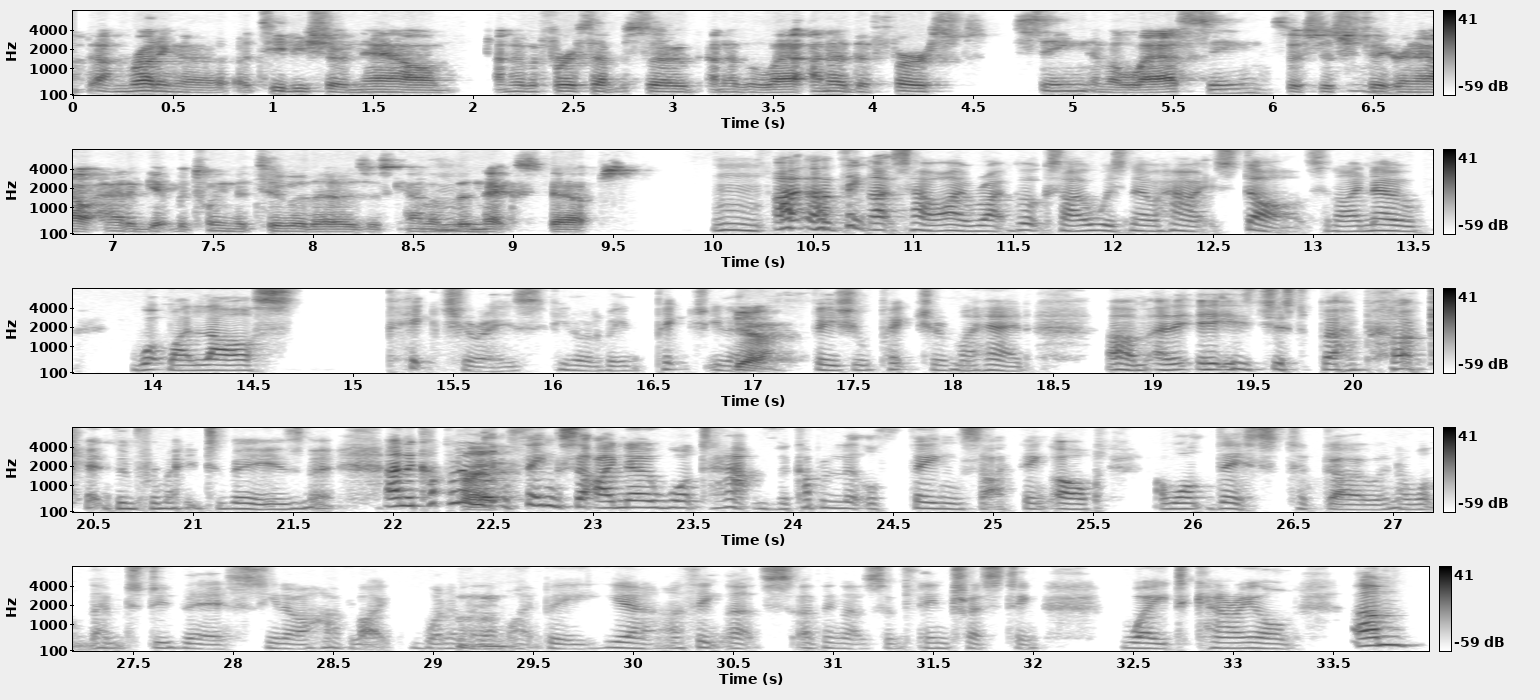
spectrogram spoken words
I'm, writing a, a, TV show now. I know the first episode. I know the last. I know the first scene and the last scene. So it's just mm. figuring out how to get between the two of those is kind of mm. the next steps. Mm. I, I, think that's how I write books. I always know how it starts, and I know what my last picture is, if you know what I mean, picture, you know, yeah. visual picture of my head. Um, and it, it is just about, about getting them from A to B, isn't it? And a couple of right. little things that I know want to happen, a couple of little things that I think, oh, I want this to go and I want them to do this, you know, I have like whatever mm-hmm. it might be. Yeah, I think that's I think that's an interesting way to carry on. Um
